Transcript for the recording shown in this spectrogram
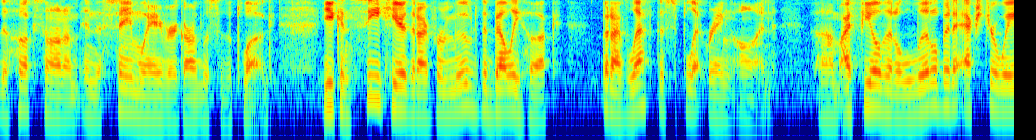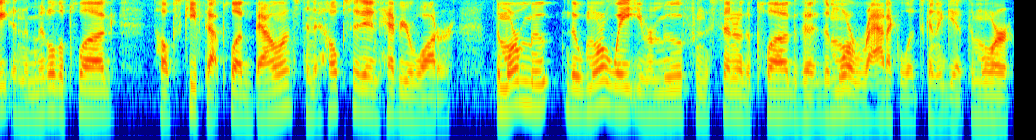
the hooks on them in the same way regardless of the plug. You can see here that I've removed the belly hook, but I've left the split ring on. Um, I feel that a little bit of extra weight in the middle of the plug helps keep that plug balanced and it helps it in heavier water the more the more weight you remove from the center of the plug, the, the more radical it's going to get, the more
